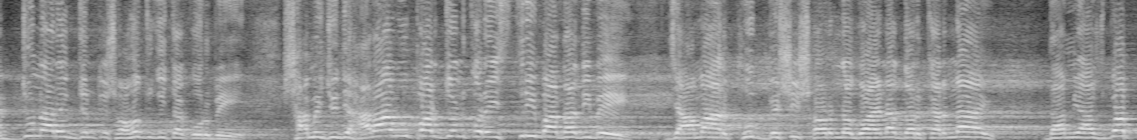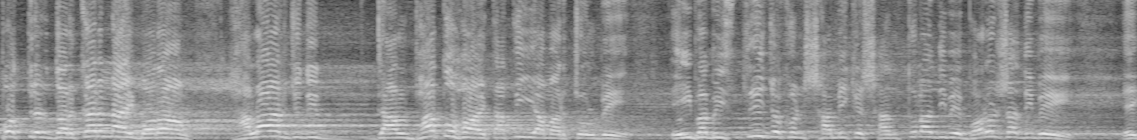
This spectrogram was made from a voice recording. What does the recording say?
একজন আরেকজনকে সহযোগিতা করবে। স্বামী যদি হারাম উপার্জন করে স্ত্রী বাধা দিবে, যে আমার খুব বেশি স্বর্ণ গয়না দরকার নাই দামি আসবাবপত্রের দরকার নাই, বরং হালাল যদি ডাল ভাতও হয়, তাতেই আমার চলবে। এইভাবে স্ত্রী যখন স্বামীকে সান্ত্বনা দিবে, ভরসা দিবে, এই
